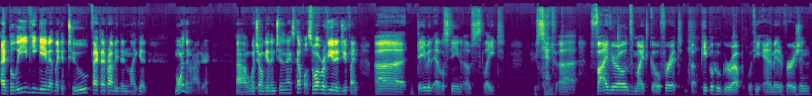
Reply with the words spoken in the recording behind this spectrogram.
I believe he gave it like a two. In fact, I probably didn't like it more than Roger, uh, which I'll get into in the next couple. So, what review did you find? Uh, David Edelstein of Slate, who said uh, five year olds might go for it, but people who grew up with the animated version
